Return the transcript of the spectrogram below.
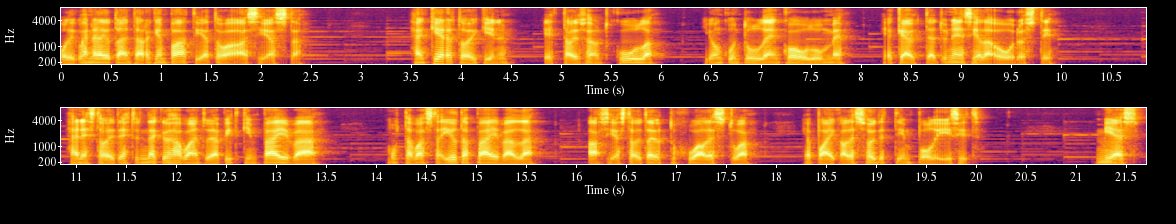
oliko hänellä jotain tarkempaa tietoa asiasta. Hän kertoikin, että oli saanut kuulla jonkun tulleen koulumme ja käyttäytyneen siellä oudosti. Hänestä oli tehty näköhavaintoja pitkin päivää, mutta vasta iltapäivällä asiasta oli tajuttu huolestua ja paikalle soitettiin poliisit. Mies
